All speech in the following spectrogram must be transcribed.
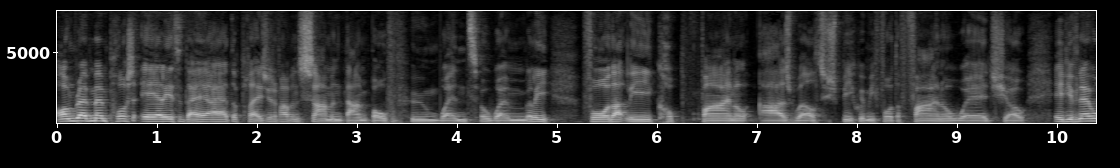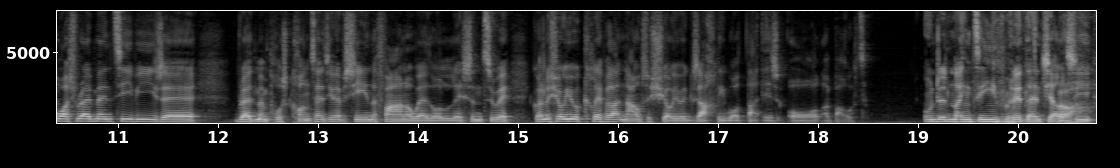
on Redmen Plus earlier today, I had the pleasure of having Sam and Dan, both of whom went to Wembley for that League Cup final as well, to speak with me for the final word show. If you've never watched Redmen TV's uh, Redmen Plus content, you've never seen the final word or listened to it, I'm going to show you a clip of that now to show you exactly what that is all about. 119th minute then Chelsea. Oh.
